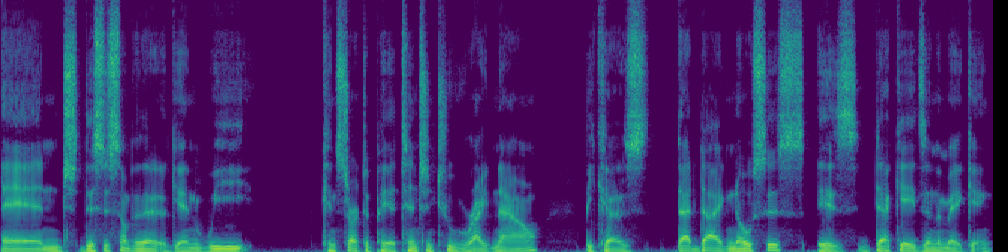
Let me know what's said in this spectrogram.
And this is something that, again, we can start to pay attention to right now because that diagnosis is decades in the making.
